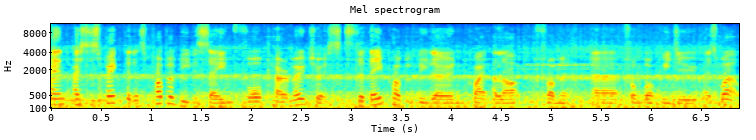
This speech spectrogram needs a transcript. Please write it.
And I suspect that it's probably the same for paramotorists, that they probably learn quite a lot from it, uh, from what we do as well.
